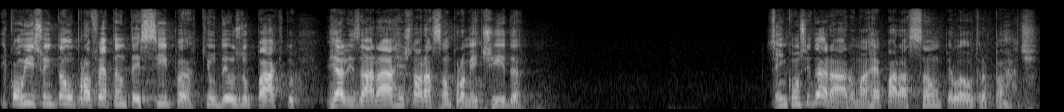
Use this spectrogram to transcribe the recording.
E com isso, então, o profeta antecipa que o Deus do pacto realizará a restauração prometida sem considerar uma reparação pela outra parte.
